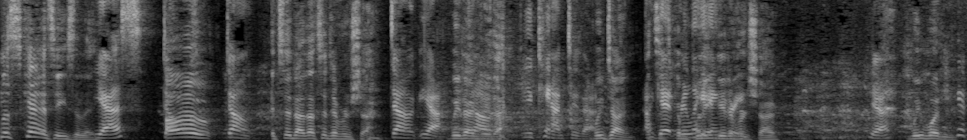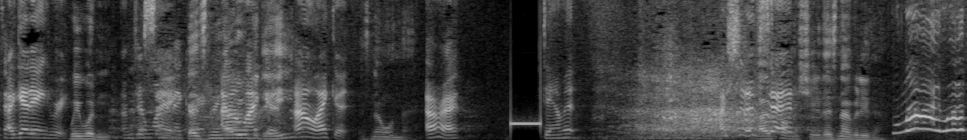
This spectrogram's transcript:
the scares easily? Yes. Don't. Oh. Don't. It's a no. That's a different show. Don't. Yeah. We don't do that. You can't do that. We don't. I It's get a really completely angry. different show. Yeah. We wouldn't. I get angry. We wouldn't. I'm just saying. make There's right. I don't like nobody. it. I don't like it. There's no one there. All right. Damn it. I should have I said. I promise you, there's nobody there. No, I love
